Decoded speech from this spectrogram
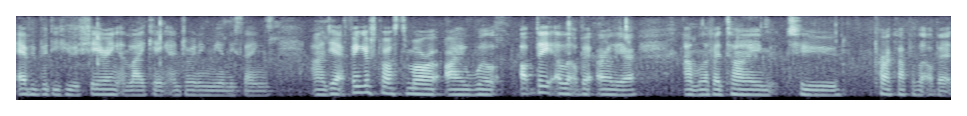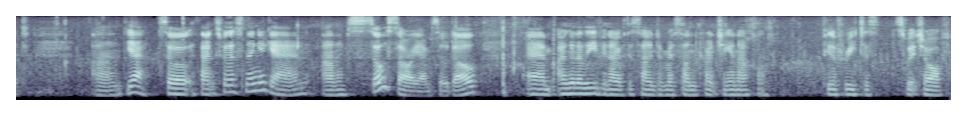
everybody who is sharing and liking and joining me in these things. And yeah, fingers crossed tomorrow I will update a little bit earlier and we'll have had time to perk up a little bit. And yeah, so thanks for listening again. And I'm so sorry I'm so dull. Um, I'm going to leave you now with the sound of my son crunching an apple. Feel free to switch off.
